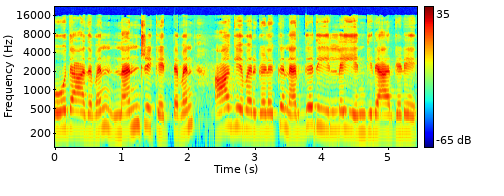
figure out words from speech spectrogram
ஓதாதவன் நன்றி கெட்டவன் ஆகியவர்களுக்கு நற்கதி இல்லை என்கிறார்களே.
